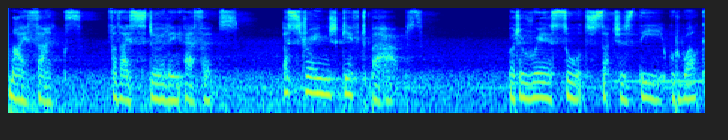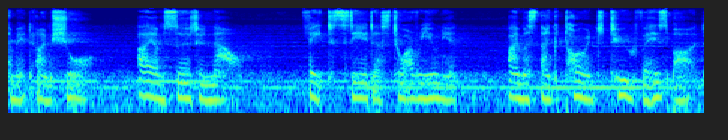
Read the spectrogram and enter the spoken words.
My thanks for thy sterling efforts. A strange gift, perhaps. But a rare sort such as thee would welcome it, I'm sure. I am certain now. Fate steered us to our reunion. I must thank Torrent too for his part.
